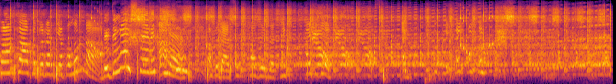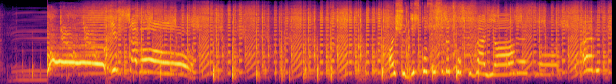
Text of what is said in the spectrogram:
Kanka fotoğraf yapalım mı? Dedim ya işte evet diye. Affedersin hazırlatayım. Haydi dur. Süsü de çok güzel ya. Evet ya.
